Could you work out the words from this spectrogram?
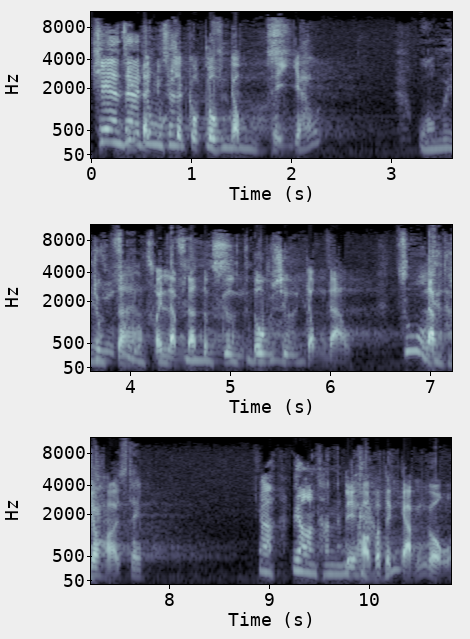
Hiện tại chúng sanh không tôn trọng thầy giáo. chúng ta phải làm ra tấm gương tôn sư trọng đạo làm cho họ xem để họ có thể cảm ngộ.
